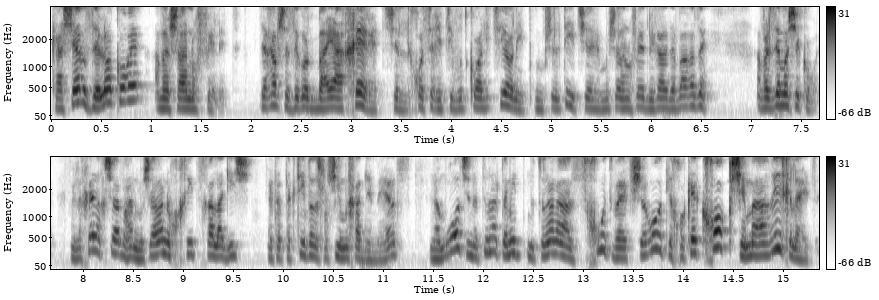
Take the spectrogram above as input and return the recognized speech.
כאשר זה לא קורה, הממשלה נופלת. דרך אגב שזה עוד בעיה אחרת של חוסר יציבות קואליציונית, ממשלתית, שממשלה נופלת בגלל הדבר הזה. אבל זה מה שקורה. ולכן עכשיו הממשלה הנוכחית צריכה להגיש את התקציב הזה 31 למרץ, למרות שנתונה תמיד, נתונה לה הזכות והאפשרות לחוקק חוק שמאריך לה את זה.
